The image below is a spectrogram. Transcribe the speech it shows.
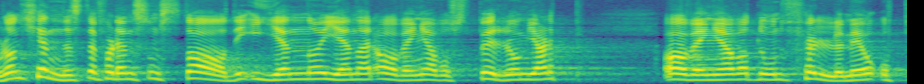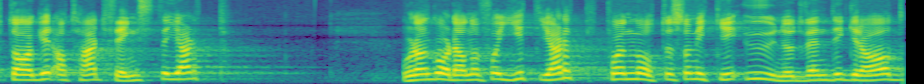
Hvordan kjennes det for den som stadig igjen og igjen er avhengig av å spørre om hjelp, avhengig av at noen følger med og oppdager at her trengs det hjelp? Hvordan går det an å få gitt hjelp på en måte som ikke i unødvendig grad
